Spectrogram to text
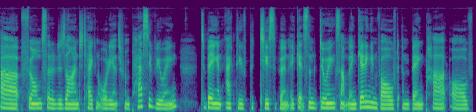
are films that are designed to take an audience from passive viewing to being an active participant. It gets them doing something, getting involved, and being part of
